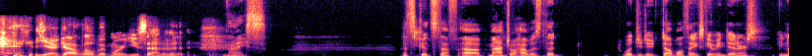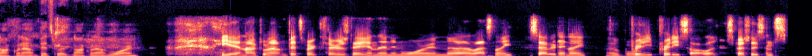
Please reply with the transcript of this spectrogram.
yeah, got a little bit more use out of it. Nice. That's good stuff. Uh, Matchell, how was the? What'd you do? Double Thanksgiving dinners? You knock one out in Pittsburgh, knock one out in Warren. Yeah, knocked one out in Pittsburgh Thursday, and then in Warren uh, last night, Saturday night. Pretty pretty solid, especially since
